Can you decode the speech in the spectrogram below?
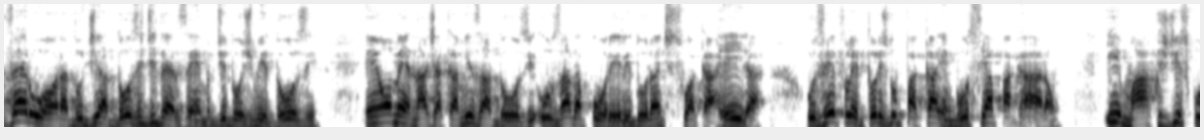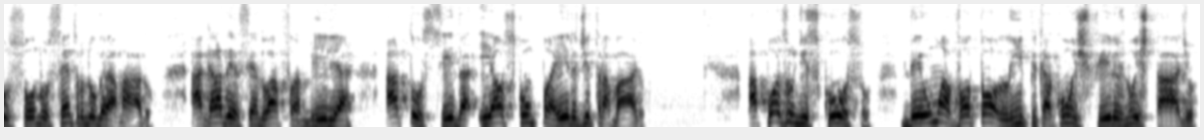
zero hora do dia 12 de dezembro de 2012, em homenagem à camisa 12 usada por ele durante sua carreira, os refletores do Pacaembu se apagaram e Marcos discursou no centro do gramado, agradecendo à família, à torcida e aos companheiros de trabalho. Após o discurso, deu uma volta olímpica com os filhos no estádio,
